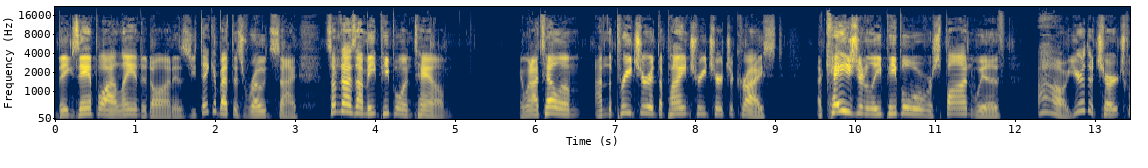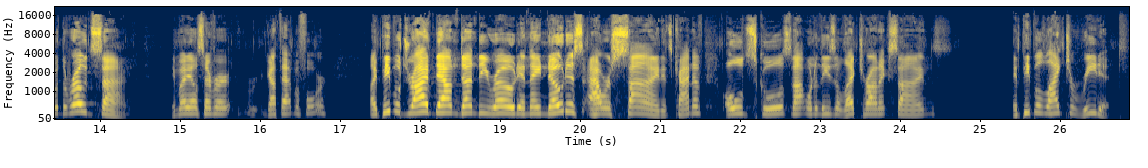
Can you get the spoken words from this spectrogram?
the example I landed on is you think about this road sign. Sometimes I meet people in town, and when I tell them I'm the preacher at the Pine Tree Church of Christ, occasionally people will respond with, "Oh, you're the church with the road sign." Anybody else ever got that before? Like people drive down Dundee Road and they notice our sign. It's kind of old school, it's not one of these electronic signs. And people like to read it.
